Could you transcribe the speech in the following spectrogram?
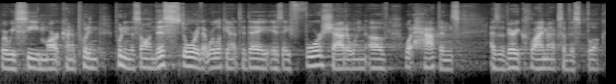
where we see Mark kind of putting, putting this on. This story that we're looking at today is a foreshadowing of what happens as the very climax of this book.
